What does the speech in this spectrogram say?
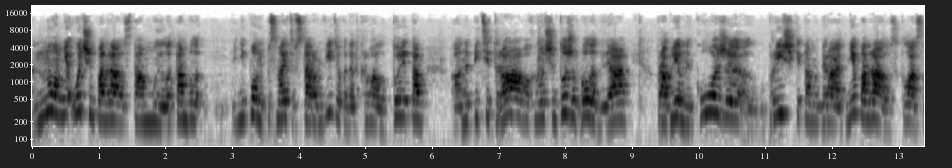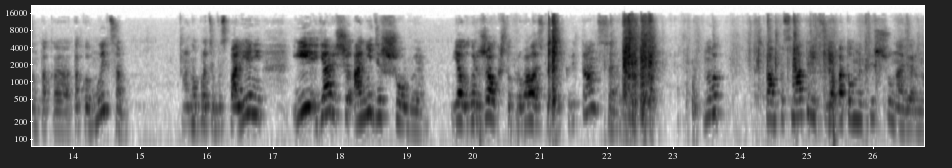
Но мне очень понравилось там мыло, там было, не помню, посмотрите в старом видео, когда открывала, то ли там а, на пяти травах, ну, в общем, тоже было для проблемной кожи, прыщики там убирают. Мне понравилось, классно такое, такое мыльце, оно против воспалений. И я решила, они дешевые. Я вот говорю, жалко, что порвалась тут вот квитанция. Ну, вы там посмотрите, я потом напишу, наверное.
